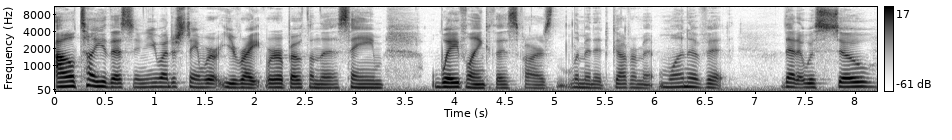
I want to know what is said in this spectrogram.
I'll tell you this, and you understand. We're you're right. We're both on the same wavelength as far as limited government. One of it that it was so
